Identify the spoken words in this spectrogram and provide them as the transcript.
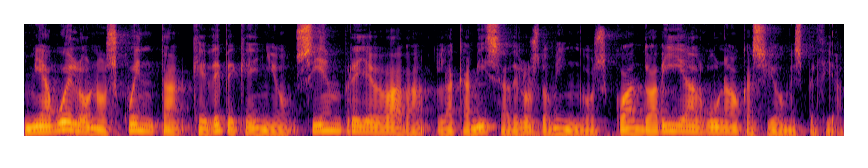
Mi abuelo nos cuenta que de pequeño siempre llevaba la camisa de los domingos cuando había alguna ocasión especial.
